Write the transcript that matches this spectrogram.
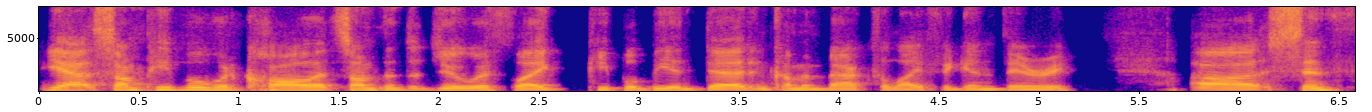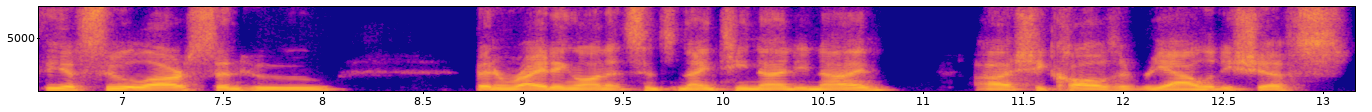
yeah, some people would call it something to do with like people being dead and coming back to life again theory. Uh, Cynthia Sue Larson, who been writing on it since 1999, uh, she calls it reality shifts.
